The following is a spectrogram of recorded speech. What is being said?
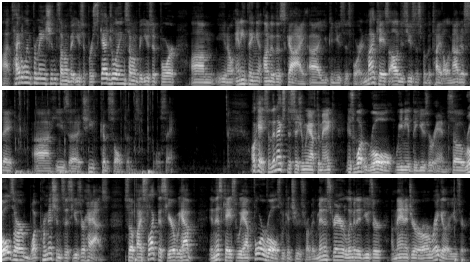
uh, title information. Some of it use it for scheduling. Some of it use it for um, you know anything under the sky. Uh, you can use this for. In my case, I'll just use this for the title, and I'll just say uh, he's a chief consultant. We'll say. Okay, so the next decision we have to make is what role we need the user in. So roles are what permissions this user has. So if I select this here, we have in this case, we have four roles we could choose from administrator, limited user, a manager, or a regular user.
